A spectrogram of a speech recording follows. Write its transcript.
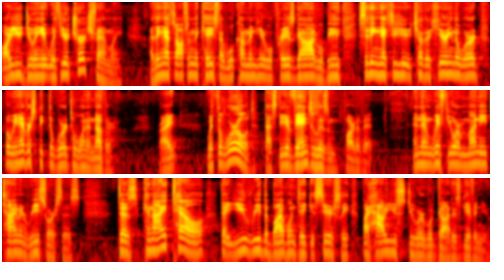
are you doing it with your church family? I think that's often the case that we'll come in here, we'll praise God, we'll be sitting next to each other, hearing the word, but we never speak the word to one another, right? With the world, that's the evangelism part of it. And then with your money, time, and resources. Does, can I tell that you read the Bible and take it seriously by how you steward what God has given you?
